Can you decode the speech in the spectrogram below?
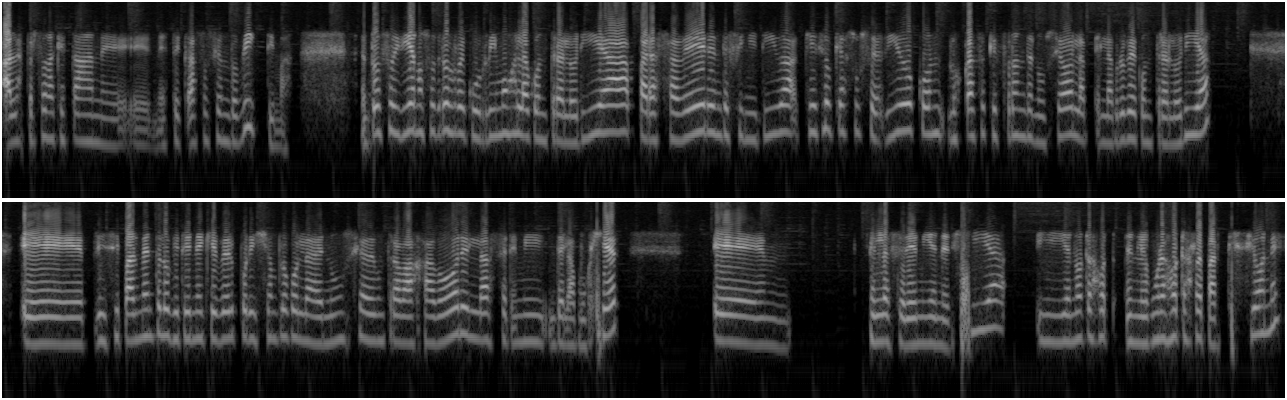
a las personas que estaban, eh, en este caso, siendo víctimas. Entonces, hoy día nosotros recurrimos a la Contraloría para saber, en definitiva, qué es lo que ha sucedido con los casos que fueron denunciados en la, propia Contraloría. Eh, principalmente lo que tiene que ver, por ejemplo, con la denuncia de un trabajador en la Ceremi de la Mujer, eh, en la Ceremi Energía, y en otras en algunas otras reparticiones.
